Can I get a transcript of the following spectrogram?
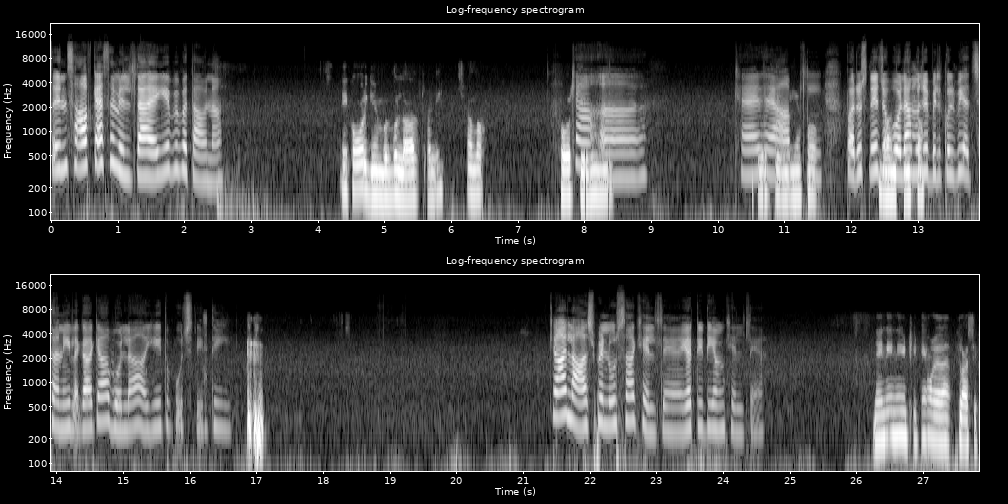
तो इंसाफ कैसे मिलता है ये भी बताओ ना। एक और गेम बुलबुल लास्ट वाली। चलो। है आ, खैर है आपकी। पर उसने जो बोला मुझे बिल्कुल भी अच्छा नहीं लगा क्या बोला? ये तो पूछ रही थी। क्या लास्ट पे नूसा खेलते हैं या टीडीएम खेलते हैं? नहीं नहीं नहीं है वगैरह क्लासिक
